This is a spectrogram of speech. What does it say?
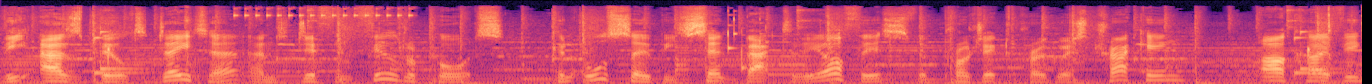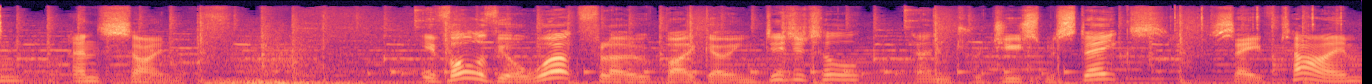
The as-built data and different field reports can also be sent back to the office for project progress tracking, archiving and sign-off. Evolve your workflow by going digital and reduce mistakes, save time,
